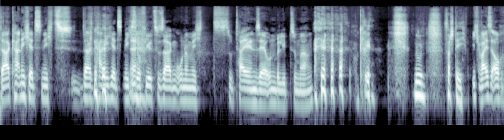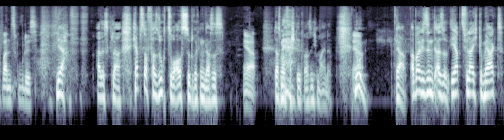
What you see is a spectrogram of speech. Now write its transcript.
Da kann ich jetzt nichts, da kann ich jetzt nicht so viel zu sagen, ohne mich zu teilen sehr unbeliebt zu machen. Okay. Nun, verstehe ich. Ich weiß auch, wann es gut ist. Ja, alles klar. Ich habe es doch versucht, so auszudrücken, dass es, Ja. dass man versteht, was ich meine. ja. Nun, ja, aber wir sind, also ihr habt es vielleicht gemerkt,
